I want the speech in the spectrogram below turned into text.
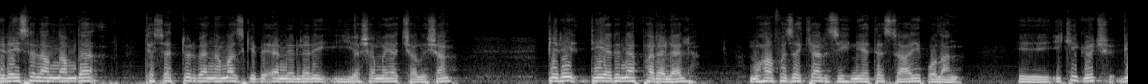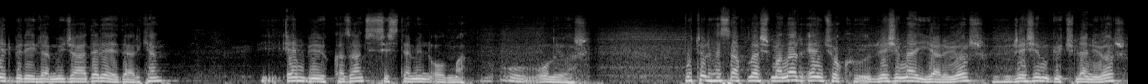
bireysel anlamda tesettür ve namaz gibi emirleri yaşamaya çalışan, biri diğerine paralel, muhafazakar zihniyete sahip olan e, iki güç birbiriyle mücadele ederken e, en büyük kazanç sistemin olmak oluyor. Bu tür hesaplaşmalar en çok rejime yarıyor. Rejim güçleniyor.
